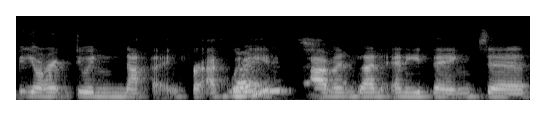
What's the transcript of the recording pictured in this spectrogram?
but you aren't doing nothing for equity. Right. haven't done anything to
